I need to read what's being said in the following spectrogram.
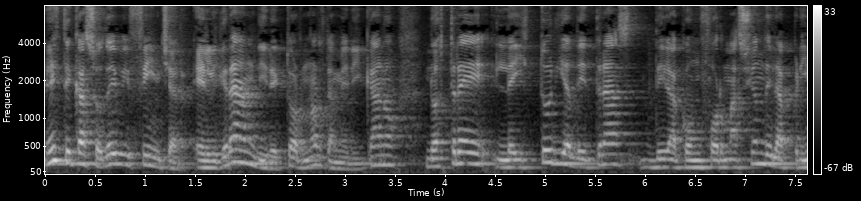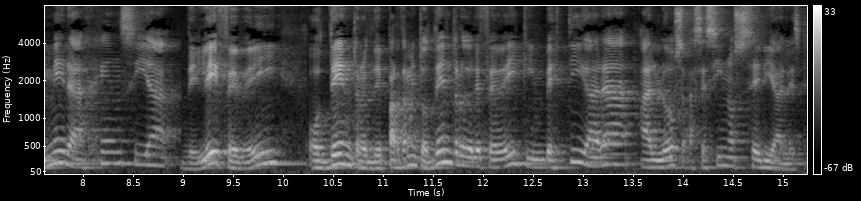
En este caso, David Fincher, el gran director norteamericano, nos trae la historia detrás de la conformación de la primera agencia del FBI o dentro del departamento, dentro del FBI, que investigará a los asesinos seriales.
